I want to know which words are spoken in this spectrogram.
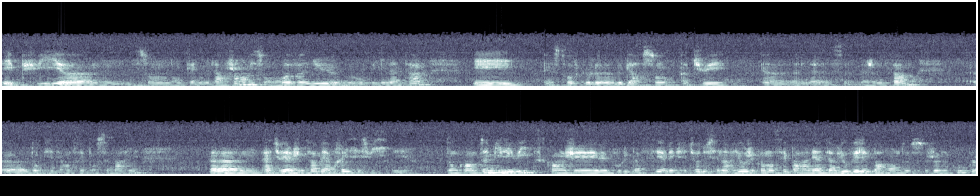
Et puis, ils ont donc gagné de l'argent, ils sont revenus au pays natal. Et il se trouve que le, garçon a tué euh, la, jeune femme, euh, donc il était rentré pour se marier, euh, a tué la jeune femme et après il s'est suicidé. Donc en 2008, quand j'ai voulu passer à l'écriture du scénario, j'ai commencé par aller interviewer les parents de ce jeune couple.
